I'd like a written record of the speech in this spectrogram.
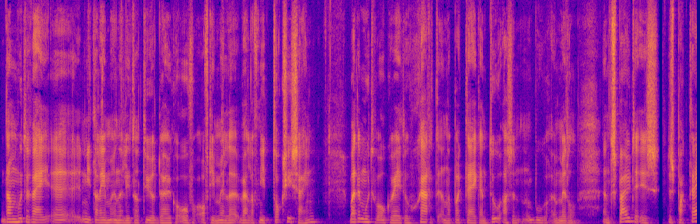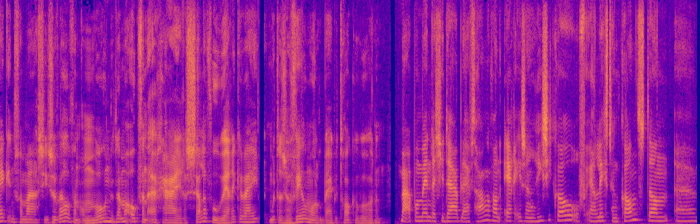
Dan moeten wij eh, niet alleen maar in de literatuur duiken over of die middelen wel of niet toxisch zijn, maar dan moeten we ook weten hoe gaat het in de praktijk aan toe als een boer een middel aan het spuiten is. Dus praktijkinformatie, zowel van omwonenden, maar ook van de agrariërs zelf. Hoe werken wij? Moet er zoveel mogelijk bij betrokken worden. Maar op het moment dat je daar blijft hangen van er is een risico of er ligt een kans, dan ehm,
